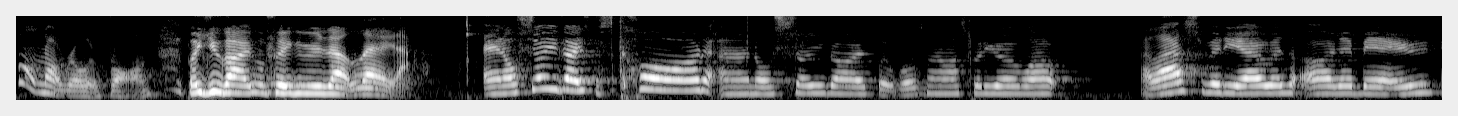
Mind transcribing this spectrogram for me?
Well, not really wrong, but you guys will figure it out later. And I'll show you guys this card, and I'll show you guys, wait, what was my last video about? My last video was all about,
